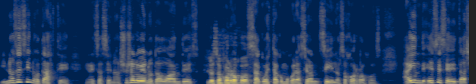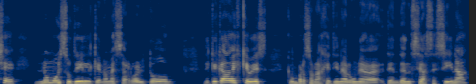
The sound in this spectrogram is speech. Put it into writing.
Y no sé si notaste en esa escena. Yo ya lo había notado antes. Los ojos rojos. Saco esta como colación. Sí, los ojos rojos. Hay es ese detalle no muy sutil que no me cerró el todo. De que cada vez que ves que un personaje tiene alguna tendencia asesina,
